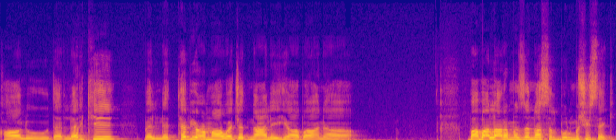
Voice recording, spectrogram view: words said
kalu derler ki bel nettebi'u ma vecedna aleyhi abana. Babalarımızı nasıl bulmuş isek,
